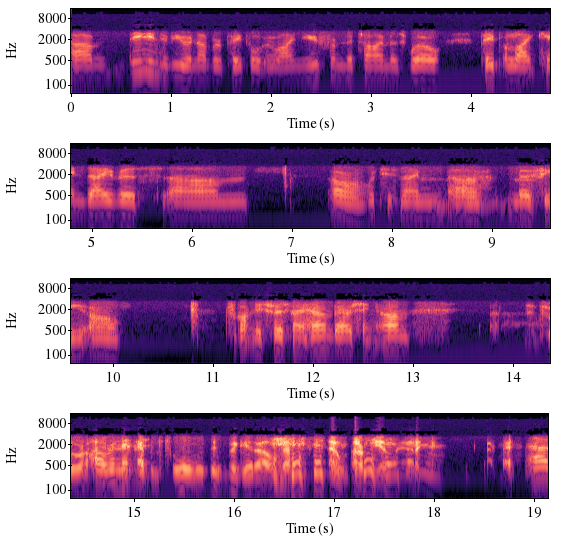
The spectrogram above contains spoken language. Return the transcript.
um, did interview a number of people who I knew from the time as well. People like Ken Davis, um, oh, what's his name? Uh, Murphy. Oh, I've forgotten his first name. How embarrassing. Um, it's all right. I'll remember. It happens to all of us as we get older. Don't worry about it. uh,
